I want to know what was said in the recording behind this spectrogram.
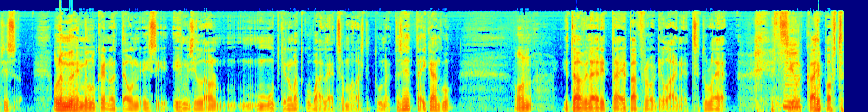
siis olen myöhemmin lukenut, että on, ihmisillä on, muutkin ovat kuvailleet samanlaista tunnetta. Se, että ikään kuin on, ja tämä on vielä erittäin epäfreudilainen, että se tulee että mm. ei kaipausta,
